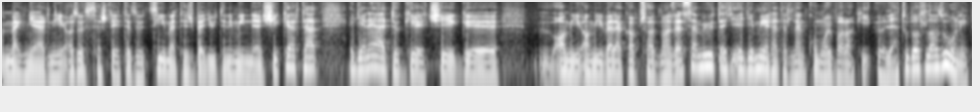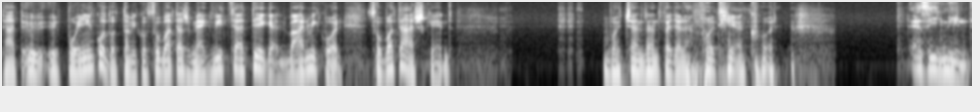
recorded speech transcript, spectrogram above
megnyerni az összes létező címet, és begyűjteni minden sikert. Tehát egy ilyen eltökéltség, ami, ami vele kapcsolatban az eszem egy, egy mérhetetlen komoly valaki. Ő le tudott lazulni? Tehát ő, ő poénkodott, amikor szobatás megviccelt téged bármikor szobatásként? Vagy csendrend fegyelem volt ilyenkor? Ez így mind.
